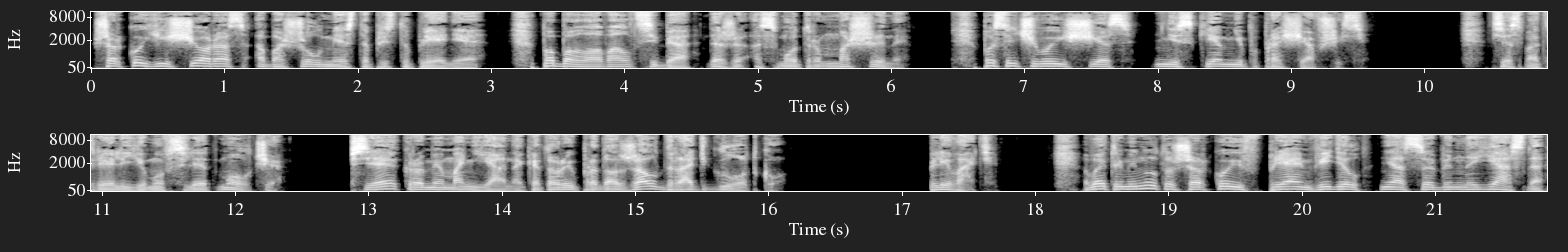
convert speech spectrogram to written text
Шарко еще раз обошел место преступления, побаловал себя даже осмотром машины, после чего исчез, ни с кем не попрощавшись. Все смотрели ему вслед молча. Все, кроме Маньяна, который продолжал драть глотку. Плевать. В эту минуту Шарко и впрямь видел не особенно ясно,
